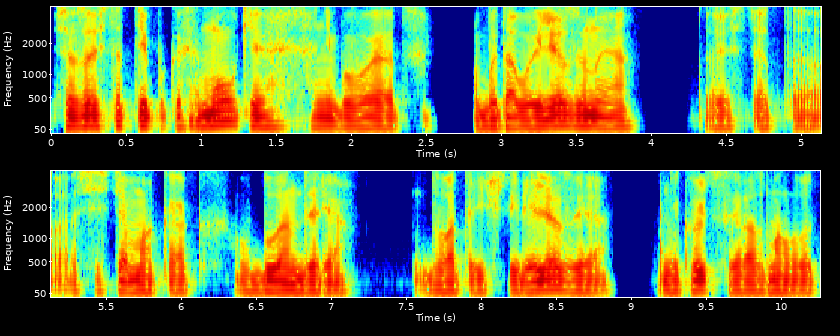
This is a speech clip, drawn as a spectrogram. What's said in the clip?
Все зависит от типа кофемолки. Они бывают бытовые лезвенные, то есть это система как в блендере 2, 3, 4 лезвия, они крутятся и размалывают.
